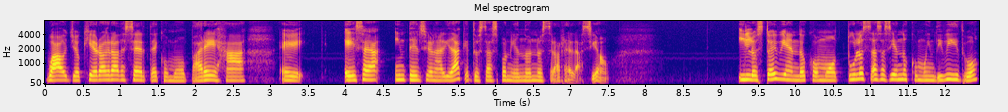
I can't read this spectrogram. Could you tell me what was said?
wow, yo quiero agradecerte como pareja eh, esa intencionalidad que tú estás poniendo en nuestra relación. Y lo estoy viendo como tú lo estás haciendo como individuo,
